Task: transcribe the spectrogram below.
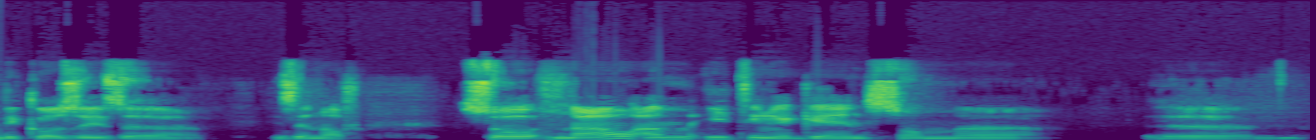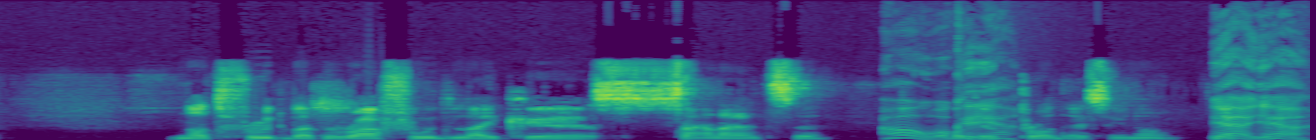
because is uh, is enough. So now I'm eating again some not fruit but raw food like uh, salads, Oh, okay. other Yeah. products. You know. Yeah, yeah.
